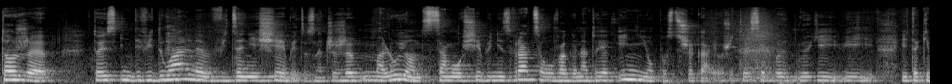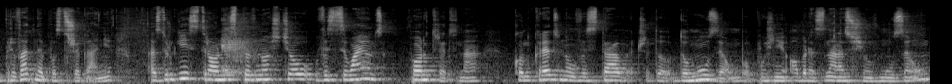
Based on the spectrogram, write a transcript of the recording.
to, że to jest indywidualne widzenie siebie, to znaczy, że malując samą siebie nie zwraca uwagi na to, jak inni ją postrzegają, że to jest jakby jej, jej, jej takie prywatne postrzeganie, a z drugiej strony z pewnością wysyłając portret na konkretną wystawę czy do, do muzeum, bo później obraz znalazł się w muzeum,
